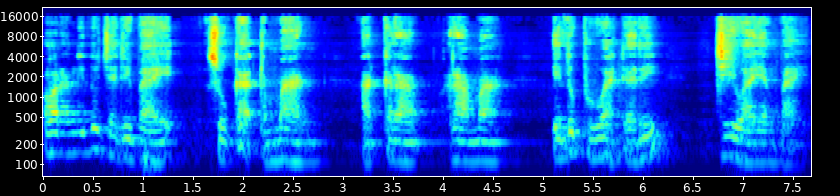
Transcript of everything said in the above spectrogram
orang itu jadi baik, suka teman, akrab, ramah itu buah dari jiwa yang baik.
